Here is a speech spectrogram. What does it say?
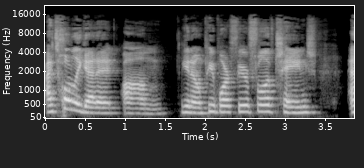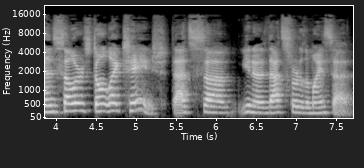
I totally get it. Um, you know, people are fearful of change and sellers don't like change. That's, uh, you know, that's sort of the mindset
